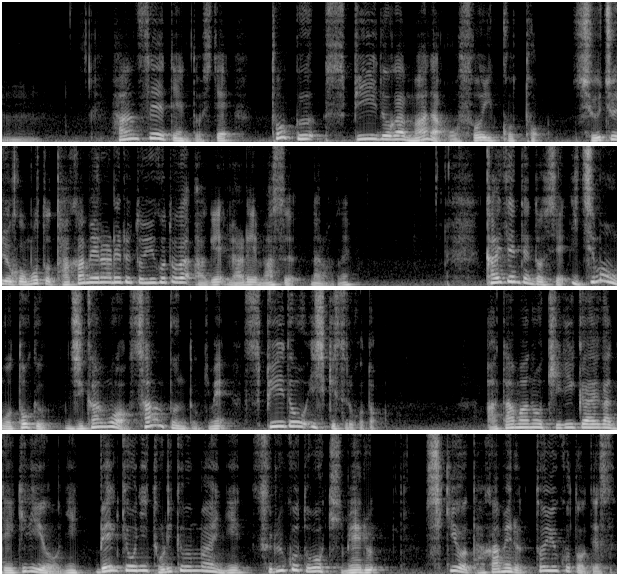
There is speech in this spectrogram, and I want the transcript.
うん、反省点として解くスピードがまだ遅いこと集中力をもっと高められるということが挙げられますなるほどね改善点として1問を解く時間を3分と決めスピードを意識すること頭の切り替えができるように勉強に取り組む前にすることを決める。士気を高めるということです。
